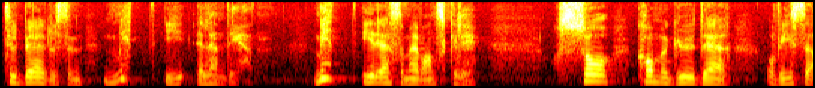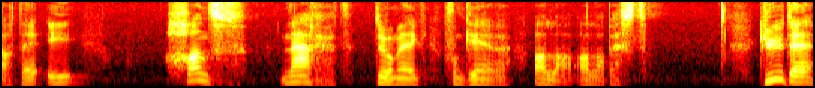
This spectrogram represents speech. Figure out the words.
tilbedelsen midt i elendigheten. Midt i det som er vanskelig. Og Så kommer Gud der og viser at det er i hans nærhet du og meg fungerer aller, aller best. Gud er,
